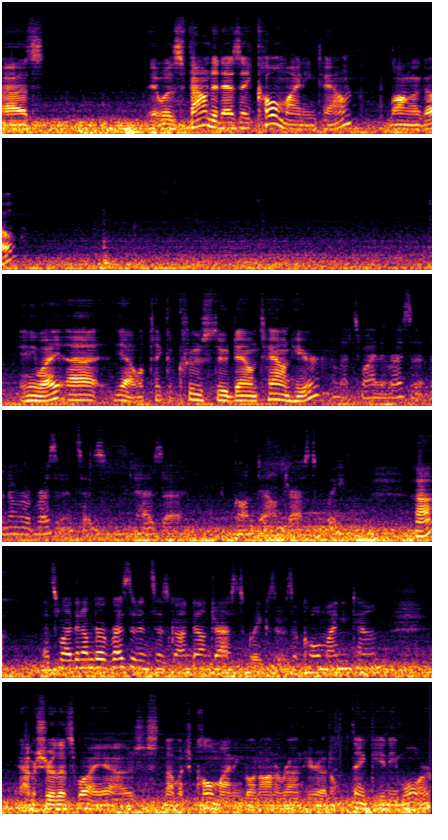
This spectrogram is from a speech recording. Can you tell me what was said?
Uh, it was founded as a coal mining town long ago. Anyway, uh, yeah, we'll take a cruise through downtown here. Well, that's why the resident, the number of residents has has uh, gone down drastically. Huh? That's why the number of residents has gone down drastically because it was a coal mining town. I'm sure that's why. Yeah, there's just not much coal mining going on around here. I don't think anymore.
